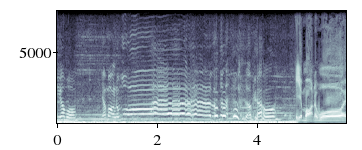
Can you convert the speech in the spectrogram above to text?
ทีครับผม อย่ามองนะโว้ยขอบครับผม อย่าหมอนนะโว้ย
